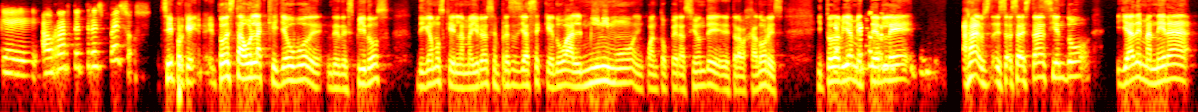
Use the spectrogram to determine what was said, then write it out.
que ahorrarte tres pesos. Sí, porque eh, toda esta ola que ya hubo de, despidos, digamos que en la mayoría de las empresas ya se quedó al mínimo en cuanto a operación de, trabajadores. Y todavía meterle, ajá, o sea, está haciendo ya de manera,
